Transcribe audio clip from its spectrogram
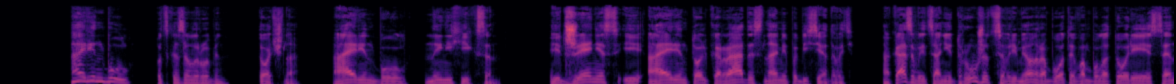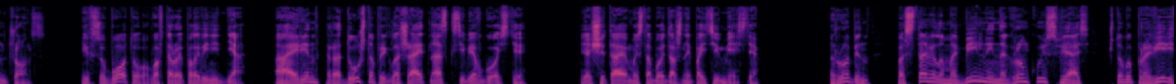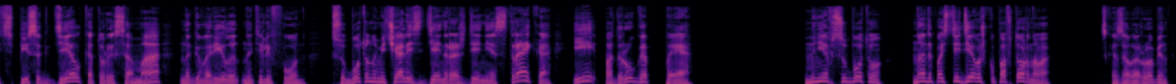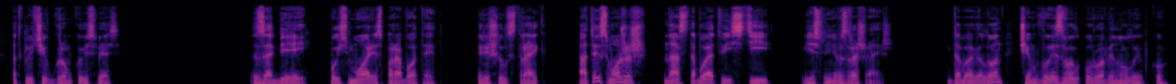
Айрин Бул, подсказал Робин. Точно. Айрин Бул, ныне Хиксон. И Дженнис, и Айрин только рады с нами побеседовать. Оказывается, они дружат со времен работы в амбулатории Сент-Джонс. И в субботу, во второй половине дня, Айрин радушно приглашает нас к себе в гости. Я считаю, мы с тобой должны пойти вместе. Робин поставила мобильный на громкую связь, чтобы проверить список дел, которые сама наговорила на телефон — в субботу намечались день рождения Страйка и подруга П. «Мне в субботу надо пасти девушку повторного», — сказала Робин, отключив громкую связь. «Забей, пусть Морис поработает», — решил Страйк. «А ты сможешь нас с тобой отвезти, если не возражаешь», — добавил он, чем вызвал у Робин улыбку.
